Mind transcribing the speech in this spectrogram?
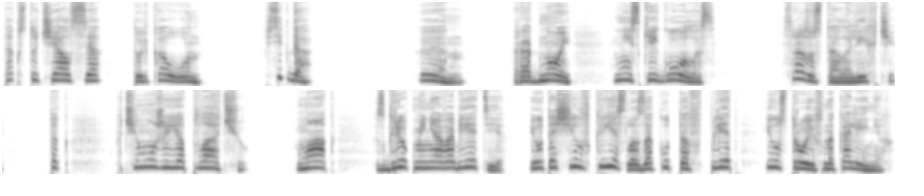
Так стучался только он. Всегда. Эн, родной, низкий голос. Сразу стало легче. Так почему же я плачу? Мак сгреб меня в объятия и утащил в кресло, закутав в плед и устроив на коленях.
